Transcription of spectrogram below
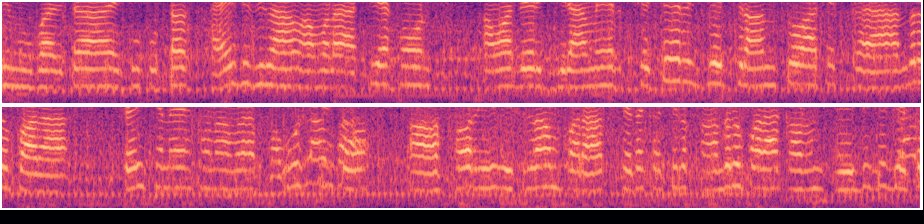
ধরি মোবাইলটা কুকুরটা সাইডে দিলাম। আমরা আছি এখন আমাদের গ্রামের শেষের যে প্রান্ত আছে কান্দ্রপাড়া সেইখানে এখন আমরা ভবসান্ত সরি ইসলাম পাড়া সেটা ছিল কান্দ্রপাড়া, কারণ এইদিকে যেত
